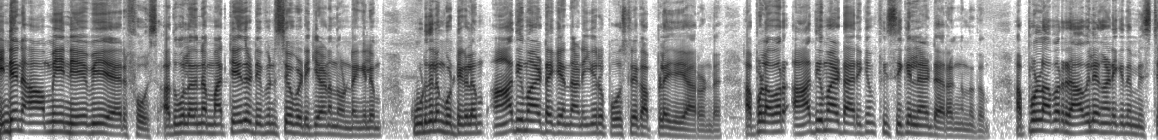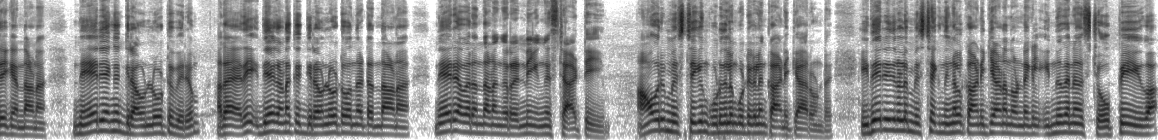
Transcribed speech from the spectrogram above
Indian army navy air force അതുപോലെ തന്നെ മറ്റേത് ഡിഫൻസ് ജോബ് എടുക്കുകയാണെന്നുണ്ടെങ്കിലും കൂടുതലും കുട്ടികളും ആദ്യമായിട്ടൊക്കെ എന്താണ് ഈ ഒരു പോസ്റ്റിലേക്ക് അപ്ലൈ ചെയ്യാറുണ്ട്. അപ്പോൾ അവർ ആദ്യമായിട്ടായിരിക്കും ഫിസിക്കലിനായിട്ട് ഇറങ്ങുന്നതും. അപ്പോൾ അവർ രാവിലെ കാണിക്കുന്ന മിസ്റ്റേക്ക് എന്താണ്? നേരെ അങ്ങ് ഗ്രൗണ്ടിലോട്ട് വരും. അതായത് ഇതേ കണക്ക് ഗ്രൗണ്ടിലോട്ട് വന്നിട്ട് എന്താണ്? നേരെ അവരെന്താണ് അങ്ങ് റണ്ണിങ് അങ്ങ് സ്റ്റാർട്ട് ചെയ്യും. ആ ഒരു മിസ്റ്റേക്കും കൂടുതലും കുട്ടികളും കാണിക്കാറുണ്ട്. ഇതേ രീതിയിലുള്ള മിസ്റ്റേക്ക് നിങ്ങൾ കാണിക്കുകയാണെന്നുണ്ടെങ്കിൽ ഇന്ന് തന്നെ സ്റ്റോപ്പ് ചെയ്യുക.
